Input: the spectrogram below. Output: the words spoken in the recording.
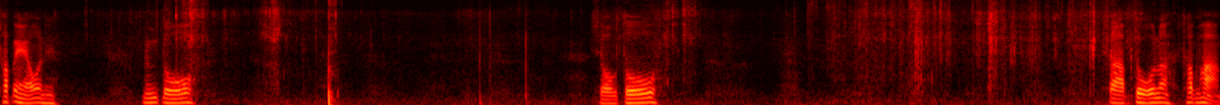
ทับแอวนี่หนึ่งโตสองโตสามตัวนะทำหาง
